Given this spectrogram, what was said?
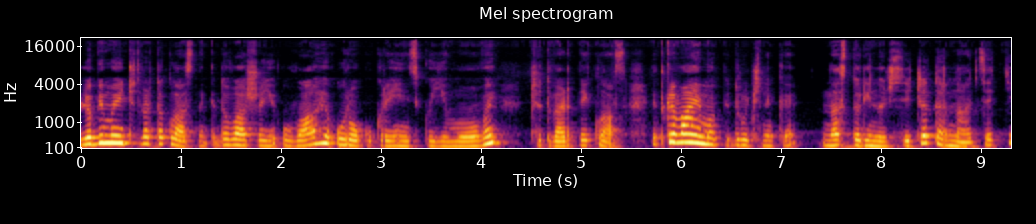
Любі мої четвертокласники, до вашої уваги урок української мови, четвертий клас. Відкриваємо підручники на сторіночці 14.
